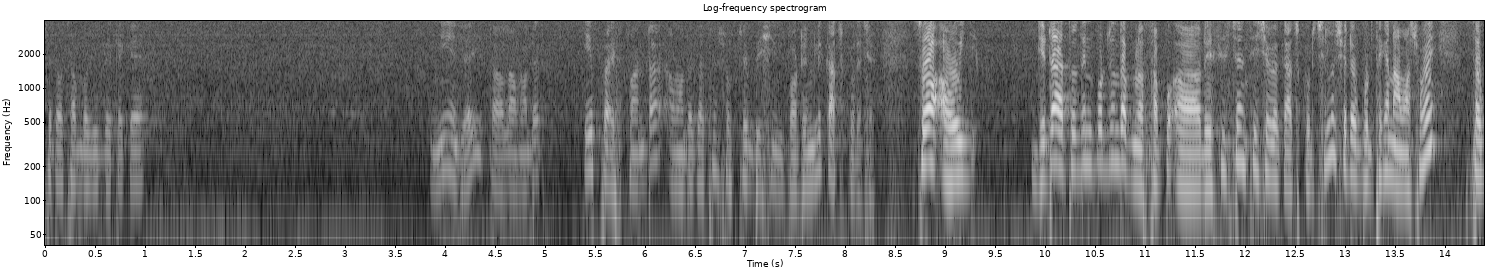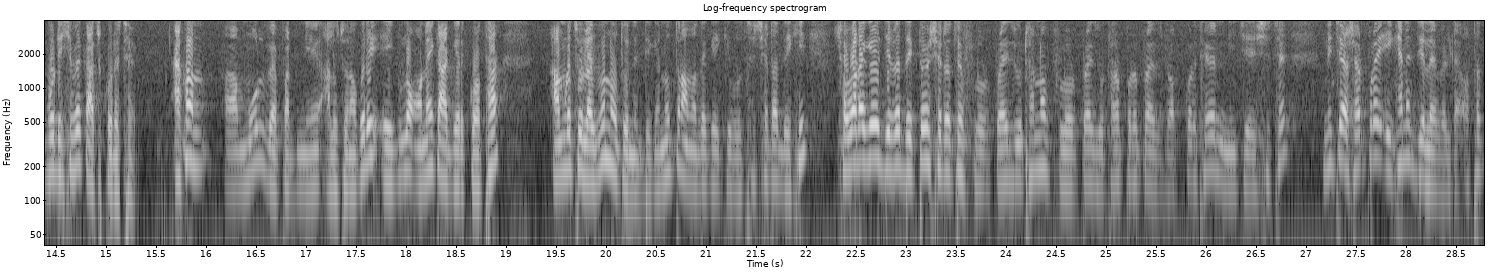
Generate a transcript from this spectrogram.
সেটা হচ্ছে আমরা যদি এটাকে নিয়ে যাই, তাহলে আমাদের এই প্রাইস পয়েন্টটা আমাদের কাছে সবচেয়ে বেশি ইম্পর্টেন্টলি কাজ করেছে। সো ওই যেটা এতদিন পর্যন্ত আপনার রেসিস্ট্যান্স হিসেবে কাজ করছিল, সেটা উপর থেকে নামার সময় সাপোর্ট হিসেবে কাজ করেছে। এখন মূল ব্যাপার নিয়ে আলোচনা করি। এইগুলো অনেক আগের কথা। আমরা চলে আসব নতুনের দিকে। নতুন আমাদেরকে কী বলছে সেটা দেখি। সবার আগে যেটা দেখতে হবে সেটা হচ্ছে ফ্লোর প্রাইস উঠানো। ফ্লোর প্রাইস ওঠার পরে প্রাইস ড্রপ করেছে, নিচে এসেছে। নিচে আসার পরে এখানে যে লেভেলটা অর্থাৎ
